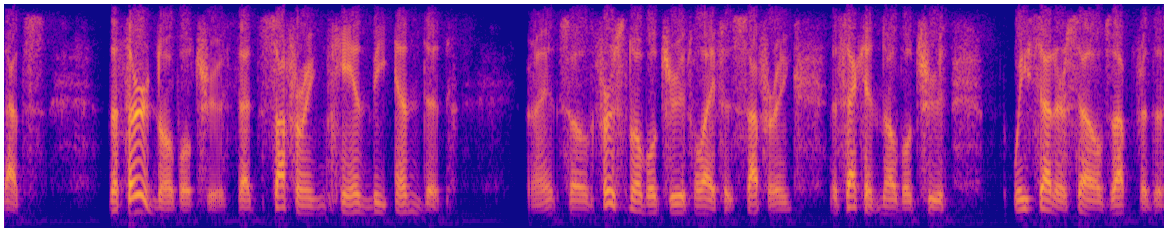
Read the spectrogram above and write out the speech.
That's the third noble truth that suffering can be ended. Right. So the first noble truth, life is suffering. The second noble truth, we set ourselves up for the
